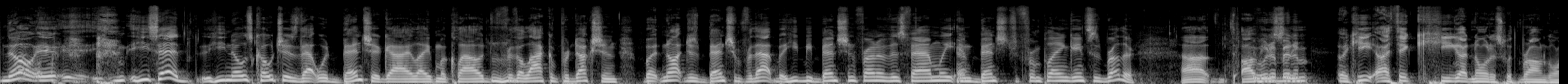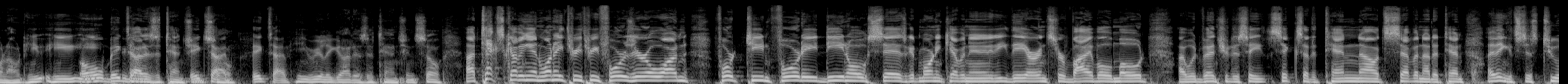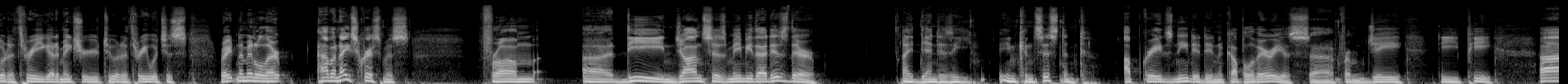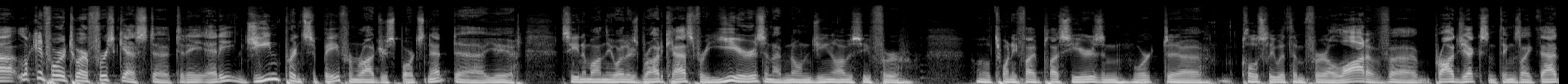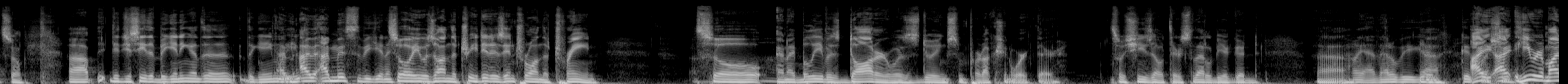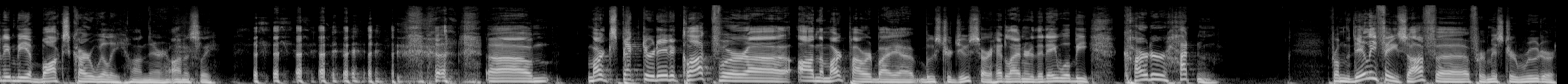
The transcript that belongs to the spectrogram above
no, it, it- he said he knows coaches that would bench a guy like McLeod Mm-hmm. for the lack of production, but not just bench him for that, but he'd be benched in front of his family and benched from playing against his brother. Uh, It would have obviously, been like he. I think he got noticed with Brown going out. He he, Oh, he big got time. his attention. Big time. So Big time. He really got his attention. So uh, text coming in one eight three three four zero one fourteen forty. Dino says, "Good morning, Kevin and Eddie. They are in survival mode. I would venture to say six out of ten. Now it's seven out of ten. I think it's just two out of three. You got to make sure you're two out of three, which is right in the middle there. Have a nice Christmas." From uh, Dean, John says maybe that is their identity inconsistent. Upgrades needed in a couple of areas uh, from JDP. Uh, looking forward to our first guest uh, today, Eddie. Gene Principe from Rogers Sportsnet. Uh, you've seen him on the Oilers broadcast for years, and I've known Gene obviously for well, 25 plus years and worked uh, closely with him for a lot of uh, projects and things like that. So, uh, did you see the beginning of the, the game? I, I, I missed the beginning. so he was on the. He did his intro on the train. So, and I believe his daughter was doing some production work there. So she's out there. So that'll be a good. Uh, oh yeah, that'll be a good. yeah. Good I. I, he reminded me of Boxcar Willie on there. Honestly. um, Mark Spector at eight o'clock for uh, on the mark, powered by uh, Booster Juice. Our headliner of the day will be Carter Hutton from the Daily Face Off uh, for Mr. Reuter.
